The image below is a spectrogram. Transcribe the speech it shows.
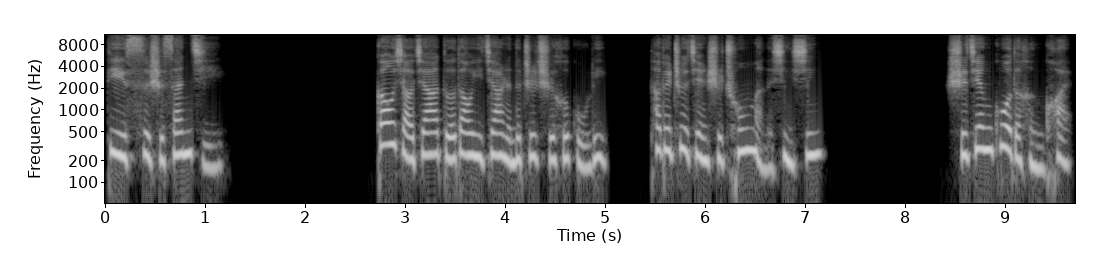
第四十三集，高小佳得到一家人的支持和鼓励，他对这件事充满了信心。时间过得很快，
